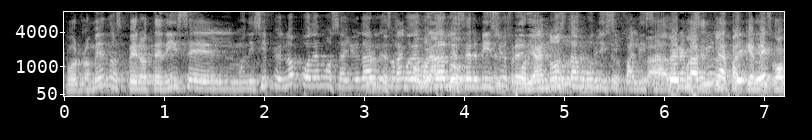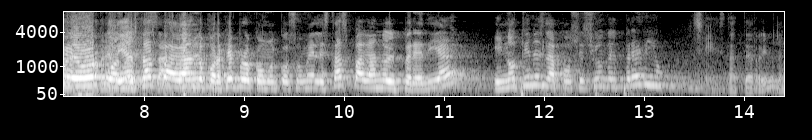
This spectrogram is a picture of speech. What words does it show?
Por lo menos, pero te dice el municipio: no podemos ayudarles, no podemos darle servicios porque no está municipalizado. Pero pues imagínate, es peor cuando estás pagando, por ejemplo, como en Cozumel, estás pagando el predial y no tienes la posesión del predio. Sí, está terrible.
